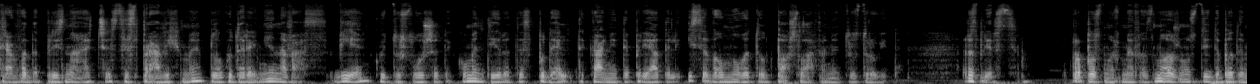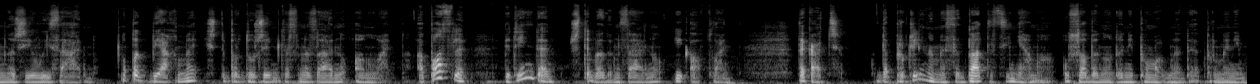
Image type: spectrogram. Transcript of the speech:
трябва да призная, че се справихме благодарение на вас. Вие, които слушате, коментирате, споделяте, каните приятели и се вълнувате от пошлафенето с другите. Разбира се, пропуснахме възможности да бъдем наживо и заедно. Но пък бяхме и ще продължим да сме заедно онлайн. А после, един ден, ще бъдем заедно и офлайн. Така че, да проклинаме съдбата си няма особено да ни помогне да я променим.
